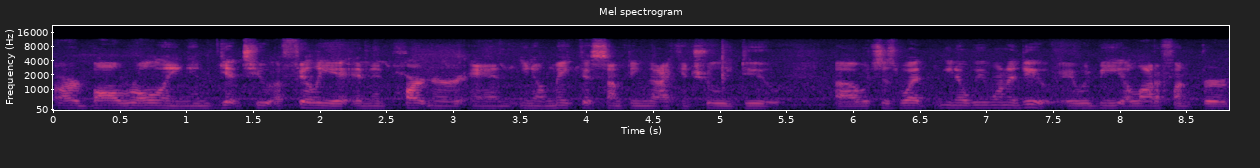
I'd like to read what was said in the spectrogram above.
our ball rolling and get to affiliate and then partner and you know make this something that I can truly do, uh, which is what you know we want to do. It would be a lot of fun for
